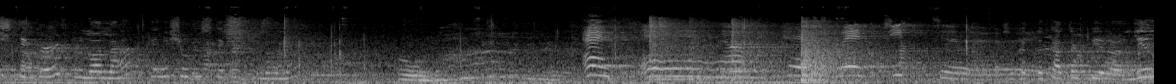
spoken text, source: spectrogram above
The sticker to Lola? Can you show the sticker to Lola? Oh, wow. Look at the caterpillar. Lil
